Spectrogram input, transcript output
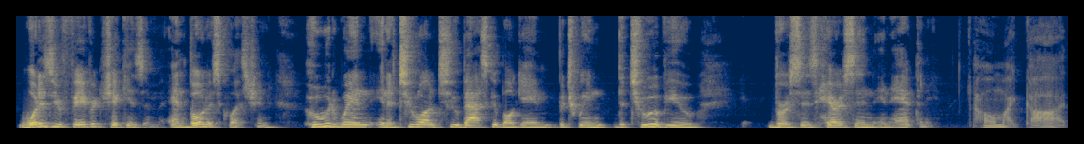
What is your favorite chickism? And bonus question: Who would win in a two-on-two basketball game between the two of you versus Harrison and Anthony?" Oh my god,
